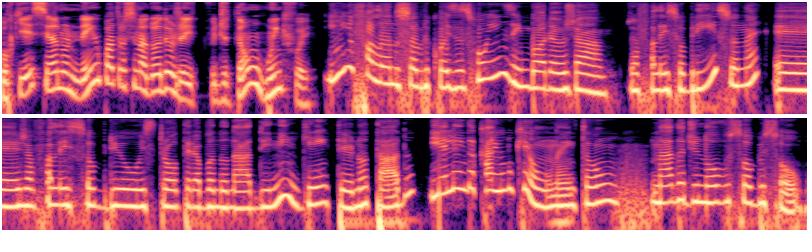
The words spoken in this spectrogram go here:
porque esse ano nem o patrocinador deu jeito. Foi de tão ruim que foi. E falando sobre coisas ruins, embora eu já, já falei sobre isso, né? É, já falei sobre o Stroll ter abandonado e ninguém ter notado. E ele ainda caiu no Q1, né? Então, nada de novo sobre o Sol.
